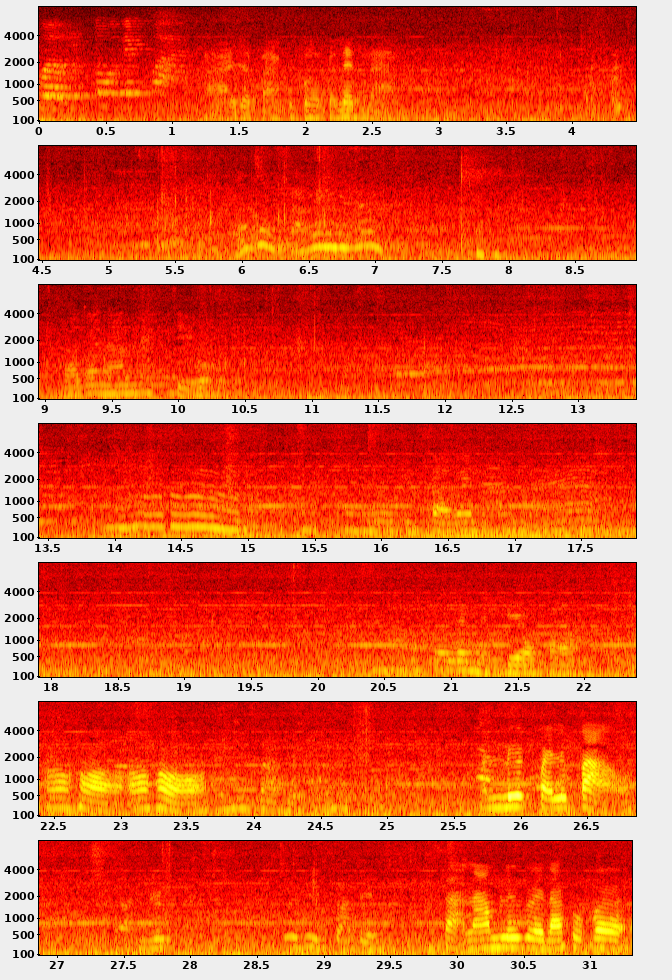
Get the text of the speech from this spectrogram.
เปิดประตูได้ป่ะไปจะพาคูเปอร์ไปเล่นน้ำโอ้สระว่ายน้ำสระว่ายน้ำเล็กจิ๋วถึงสระว่ายน้ำ เปอร์เล่นอย่างเดียวพออ้อหออ้อหอ ไอ้นี่สระเด็กนะมันลึกไปหรือเปล่าสระลึกไม่ใช่สระเด็กสระน้ำลึกเลยนะคูเปอร์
